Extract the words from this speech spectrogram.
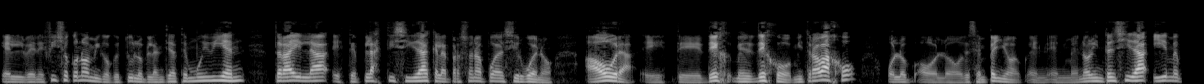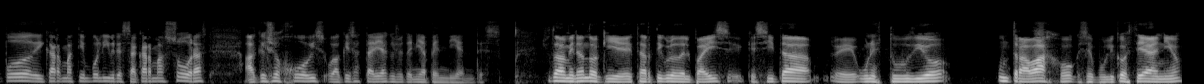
el beneficio económico que tú lo planteaste muy bien trae la este, plasticidad que la persona pueda decir, bueno, ahora este, dej- me dejo mi trabajo o lo, desempeño en, en menor intensidad y me puedo dedicar más tiempo libre, sacar más horas a aquellos hobbies o a aquellas tareas que yo tenía pendientes. Yo estaba mirando aquí este artículo del país que cita eh, un estudio, un trabajo que se publicó este año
